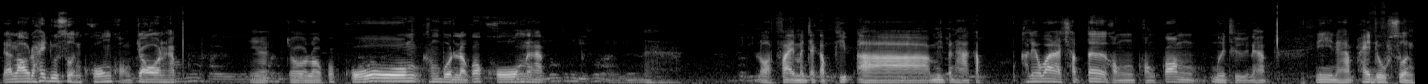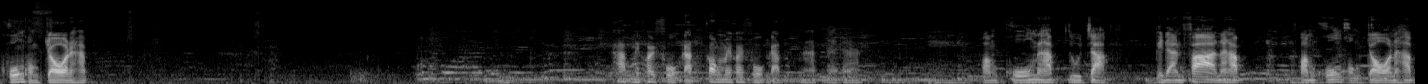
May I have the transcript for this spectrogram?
เดี๋ยวเราให้ดูส่วนโค้งของจอนะครับ เนี่ยจอเราก็โค้งข้างบนเราก็โค้งนะครับหลอดไฟมันจะกระพริบอ่ามีปัญหากับเขาเรียกว่าชัตเตอร์ของของกล้องมือถือนะครับ นี่นะครับให้ดูส่วนโค้งของจอนะครับภาพไม่ค่อยโฟกัสกล้องไม่ค่อยโฟกัสนะครับนะความโค้งนะครับ ดูจากเพดานฝ้านะครับ ความโค้งของจอนะครับ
